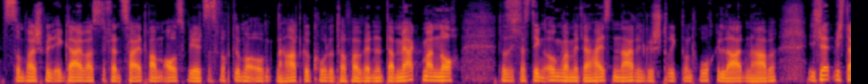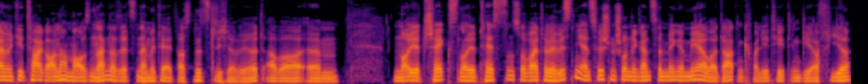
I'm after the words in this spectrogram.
ist zum Beispiel egal, was du für einen Zeitraum auswählst, es wird immer irgendein hardgecodeter verwendet. Da merkt man noch, dass ich das Ding irgendwann mit der heißen Nadel gestrickt und hochgeladen habe. Ich werde mich damit die Tage auch nochmal auseinandersetzen, damit er etwas nützlicher wird. Aber ähm, neue Checks, neue Tests und so weiter. Wir wissen ja inzwischen schon eine ganze Menge mehr über Datenqualität in GA4.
